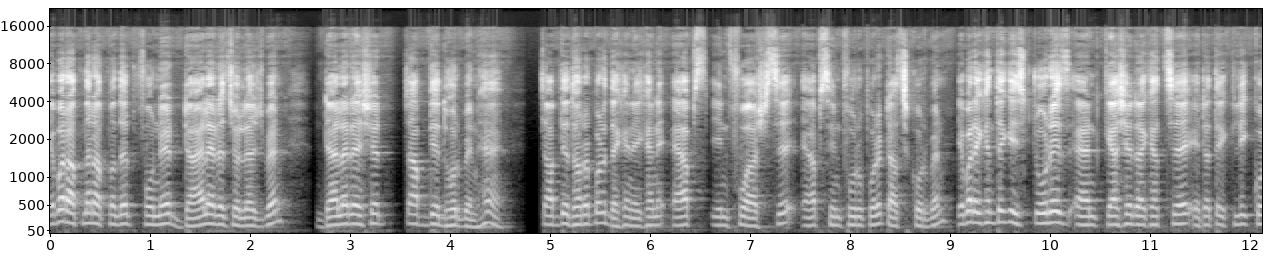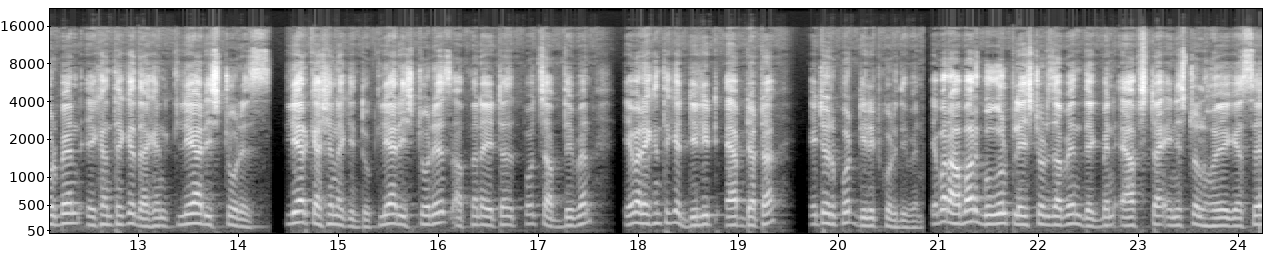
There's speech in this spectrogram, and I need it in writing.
এবার আপনারা আপনাদের ফোনের ডায়ালারে চলে আসবেন। ডায়ালারে এসে চাপ দিয়ে ধরবেন হ্যাঁ? চাপ দিয়ে ধরার পরে দেখেন এখানে অ্যাপস ইনফো আসছে অ্যাপস ইনফোর উপরে টাচ করবেন। এবার এখান থেকে স্টোরেজ অ্যান্ড ক্যাশে দেখাচ্ছে, এটাতে ক্লিক করবেন, এখান থেকে দেখেন ক্লিয়ার স্টোরেজ ক্লিয়ার ক্যাশে না কিন্তু ক্লিয়ার স্টোরেজ আপনারা এটার উপর চাপ দিবেন। এবার এখান থেকে ডিলিট অ্যাপ ডাটা এটার উপর ডিলিট করে দিবেন। এবার আবার গুগল প্লে স্টোর যাবেন, দেখবেন অ্যাপসটা ইনস্টল হয়ে গেছে।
